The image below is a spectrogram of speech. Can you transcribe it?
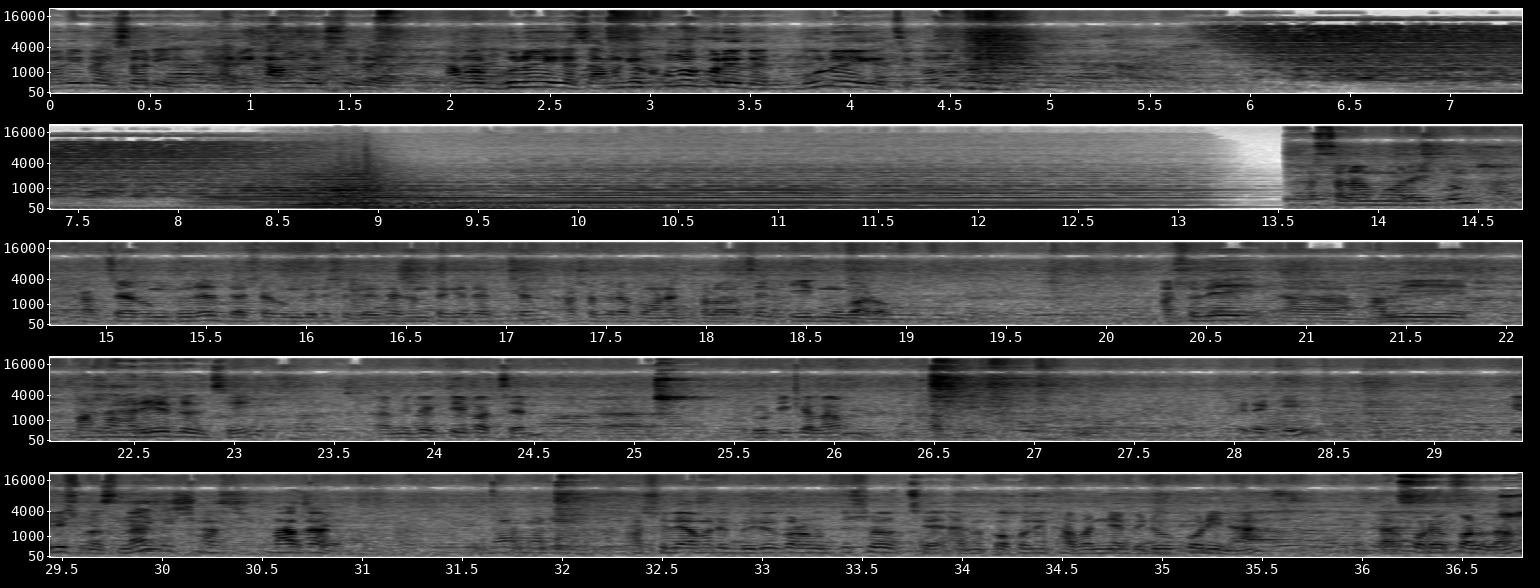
Sorry ভাই sorry আমি কাম ধরছি ভাই। আমার ভুল হয়ে গেছে। আমাকে ক্ষমা করে দেন। ভুল হয়ে গেছে। ক্ষমা করে দেন। আসসালামু আলাইকুম। কাছে এবং দূরে, দেশ এবং বিদেশে যে যেখান থেকে দেখছেন, আশা করি আপনি অনেক ভালো আছেন। ঈদ মুবারক। আসলে আমি ভাষা হারিয়ে ফেলছি। আমি দেখতেই পাচ্ছেন রুটি খেলাম, ভাজি। এটা কি? ইলিশ মাছ না? ইলিশ মাছ ভাজা। আসলে আমাদের ভিডিও করার উদ্দেশ্য হচ্ছে আমি কখনোই খাবার নিয়ে ভিডিও করি না তারপরেও করলাম।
